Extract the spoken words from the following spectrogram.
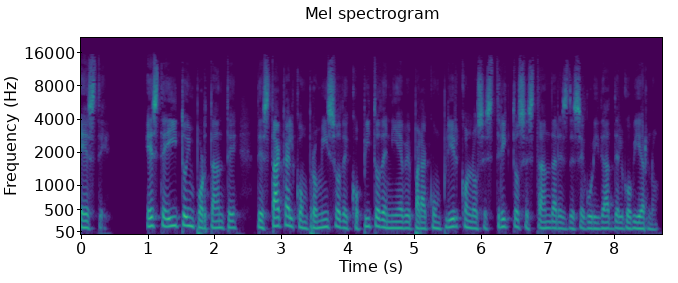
Este. Este hito importante destaca el compromiso de Copito de Nieve para cumplir con los estrictos estándares de seguridad del gobierno,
